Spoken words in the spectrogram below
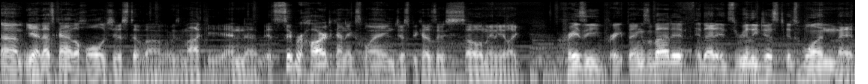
um, yeah, that's kind of the whole gist of um, Uzumaki, and uh, it's super hard to kind of explain just because there's so many like crazy great things about it that it's really just it's one that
